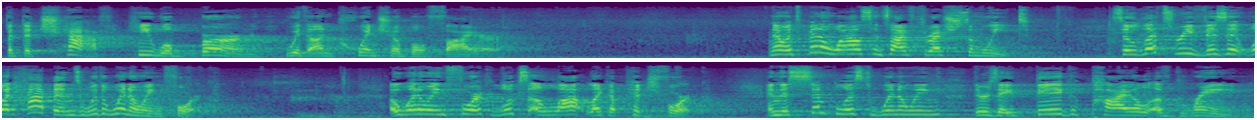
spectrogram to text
But the chaff he will burn with unquenchable fire. Now, it's been a while since I've threshed some wheat. So let's revisit what happens with a winnowing fork. A winnowing fork looks a lot like a pitchfork. In the simplest winnowing, there's a big pile of grain,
